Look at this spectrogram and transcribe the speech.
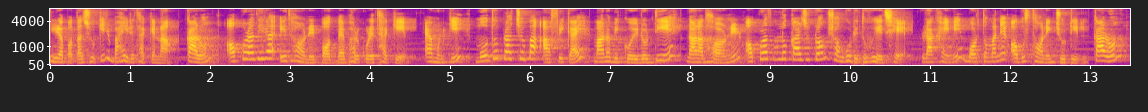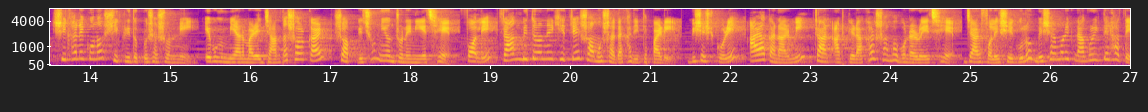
নিরাপত্তা ঝুঁকির বাইরে থাকে না, কারণ অপরাধীরা এ ধরনের পথ ব্যবহার করে থাকে। এমনকি মধ্যপ্রাচ্য বা আফ্রিকায় মানবিক করিডোর দিয়ে নানা ধরনের অপরাধমূলক কার্যক্রম সংঘটিত হয়েছে। রাখাইনে বর্তমানে অবস্থা অনেক জটিল, কারণ সেখানে কোনো স্বীকৃত প্রশাসন নেই এবং মিয়ানমারের জান্তা সরকার সবকিছু নিয়ন্ত্রণে নিয়েছে। ফলে ত্রাণ বিতরণের ক্ষেত্রে সমস্যা দেখা দিতে পারে। বিশেষ করে আরাকান আর্মি ত্রাণ আটকে রাখার সম্ভাবনা রয়েছে, যার ফলে সেগুলো বেসামরিক নাগরিকদের হাতে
